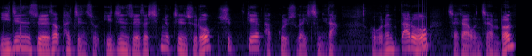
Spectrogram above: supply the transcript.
2진수에서 8진수, 2진수에서 16진수로 쉽게 바꿀 수가 있습니다. 그거는 따로 제가 언제 한번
